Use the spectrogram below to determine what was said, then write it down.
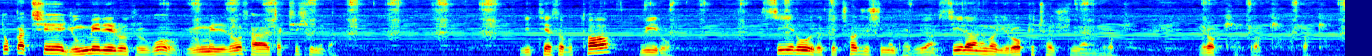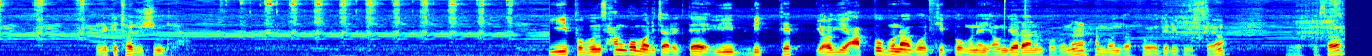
똑같이 6mm로 들고 6mm로 살짝 치십니다. 밑에서부터 위로 C로 이렇게 쳐주시면 되고요. C라는 건 이렇게 쳐주신다는 이렇게 이렇게 이렇게 이렇게. 이렇게 쳐주시면 돼요 이 부분 상고머리 자를 때이 밑에 여기 앞부분하고 뒷부분에 연결하는 부분을 한 번 더 보여드리고 있어요. 이렇게 해서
